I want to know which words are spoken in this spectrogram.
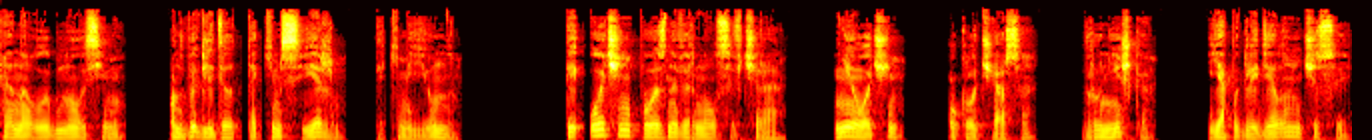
Она улыбнулась ему. Он выглядел таким свежим, таким юным. Ты очень поздно вернулся вчера. Не очень. Около часа. Врунишка. Я поглядела на часы.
